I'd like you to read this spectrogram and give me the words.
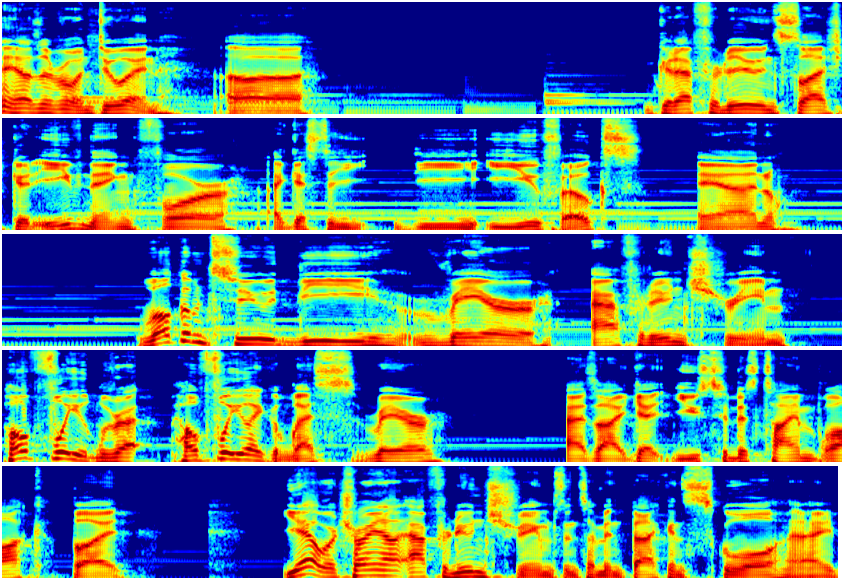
Hey, how's everyone doing? Uh, good afternoon slash good evening for I guess the the EU folks, and welcome to the rare afternoon stream. Hopefully, hopefully like less rare as I get used to this time block. But yeah, we're trying out afternoon streams since I've been back in school and I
